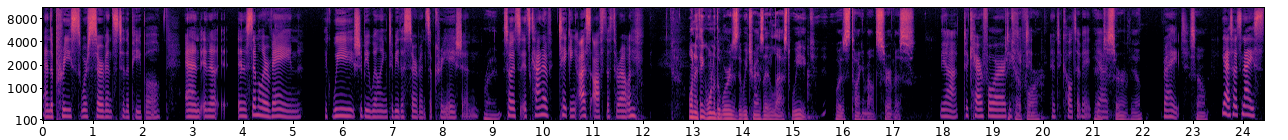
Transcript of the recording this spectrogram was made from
and the priests were servants to the people. And in a, in a similar vein, like we should be willing to be the servants of creation. right. So it's it's kind of taking us off the throne. Well, I think one of the words that we translated last week was talking about service Yeah, to care for, to to, care to- for, and to cultivate. yeah, Yeah, to serve. Yep. right. So Yeah, so it's nice.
